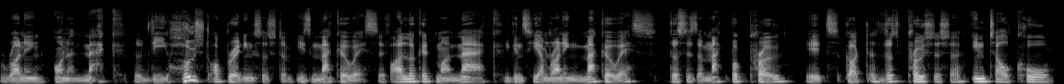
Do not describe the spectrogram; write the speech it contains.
running on a Mac. The host operating system is Mac OS. If I look at my Mac, you can see I'm running Mac OS. This is a MacBook Pro. It's got this processor, Intel Core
